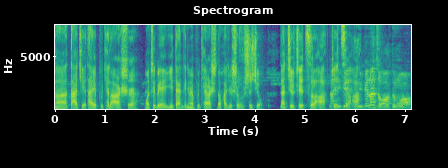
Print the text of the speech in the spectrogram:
呃大姐她也补贴了二十，我这边一单给你们补贴二十的话就是五十九，但只有这次了啊，这次啊你。别乱走啊，等我啊。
